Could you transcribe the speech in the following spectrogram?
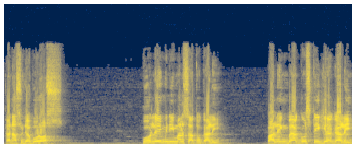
karena sudah boros. Boleh minimal satu kali. Paling bagus tiga kali.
